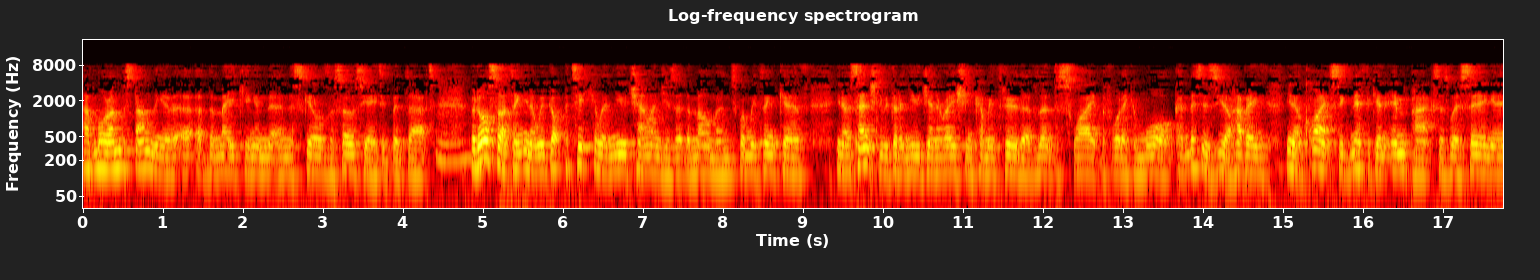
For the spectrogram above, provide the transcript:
have more understanding of, of the making and the, and the skills associated with that. Mm. But also I think, you know, we've got particular new challenges at the moment when we think of you know, essentially we've got a new generation coming through that have learned to swipe before they can walk. And this is, you know, having, you know, quite significant impacts as we're seeing in,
